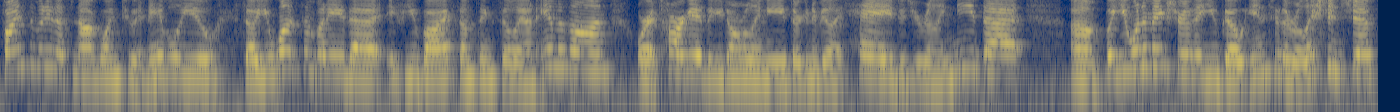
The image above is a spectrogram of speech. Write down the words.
find somebody that's not going to enable you. So you want somebody that if you buy something silly on Amazon or at Target that you don't really need, they're gonna be like, hey, did you really need that? Um, but you want to make sure that you go into the relationship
